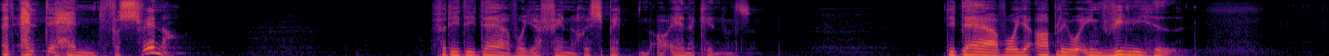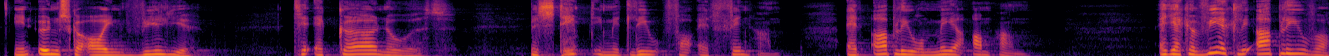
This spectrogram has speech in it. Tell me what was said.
At alt det, han forsvinder. Fordi det er der, hvor jeg finder respekten og anerkendelsen. Det er der, hvor jeg oplever en villighed. En ønsker og en vilje til at gøre noget bestemt i mit liv for at finde ham. At opleve mere om ham. At jeg kan virkelig opleve,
